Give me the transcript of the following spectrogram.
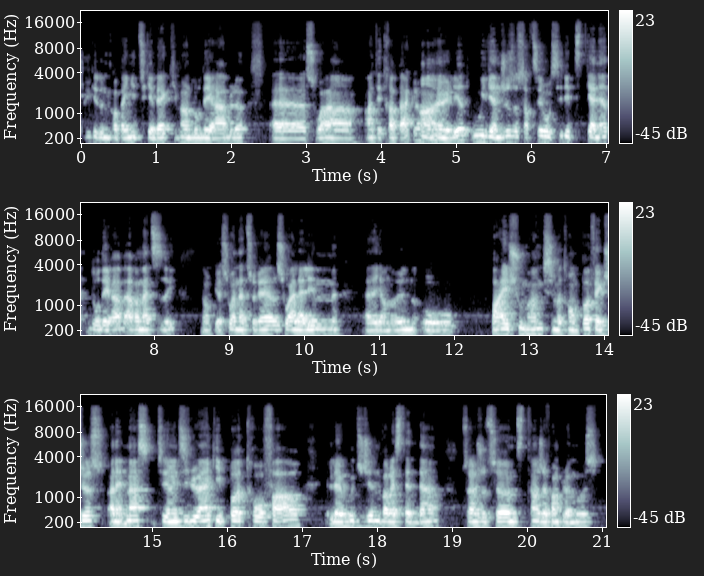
Tree, qui est une compagnie du Québec qui vend de l'eau d'érable, euh, soit en, en tétrapack, en 1 litre, ou ils viennent juste de sortir aussi des petites canettes d'eau d'érable aromatisées, donc euh, soit naturelle, soit à la lime. Euh, il y en a une au pêche ou mangue, si je ne me trompe pas. Fait que juste, honnêtement, c'est un diluant qui n'est pas trop fort. Le goût du gin va rester dedans. Tu rajoutes ça, une petite tranche de pamplemousse,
